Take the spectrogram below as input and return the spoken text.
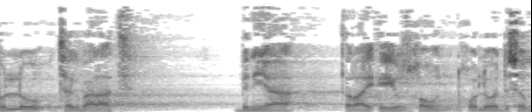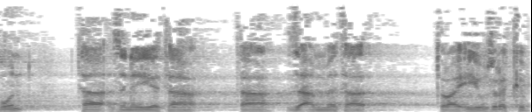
ኩሉ ተግባራት ብንያ ጥራይ እዩ ዝኸውን ንክሉ ወዲ ሰብ እውን እታ ዝነየታ እታ ዝኣመታ ጥራይ እዩ ዝረክብ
